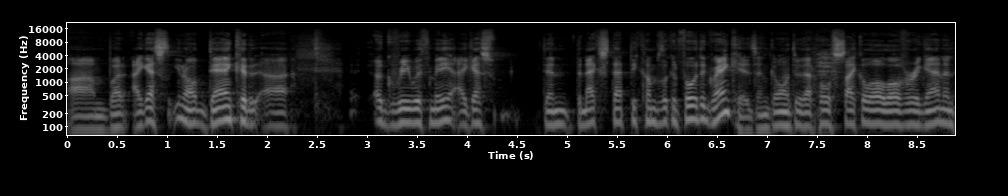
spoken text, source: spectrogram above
Um, but I guess you know Dan could. Uh, agree with me. I guess then the next step becomes looking forward to grandkids and going through that whole cycle all over again. And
